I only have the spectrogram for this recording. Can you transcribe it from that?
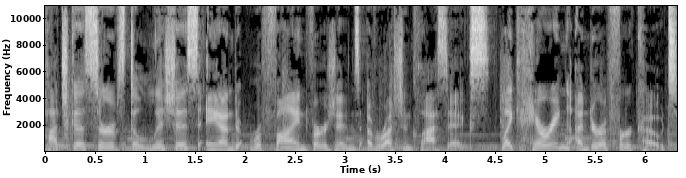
Kachka serves delicious and refined versions of Russian classics, like herring under a fur coat.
